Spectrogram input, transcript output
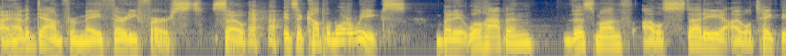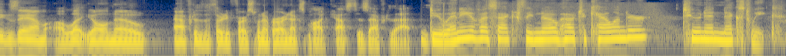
I have it down for May 31st. So it's a couple more weeks, but it will happen this month. I will study. I will take the exam. I'll let you all know after the 31st, whenever our next podcast is after that. Do any of us actually know how to calendar? Tune in next week.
